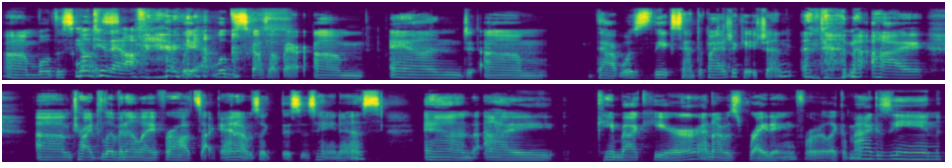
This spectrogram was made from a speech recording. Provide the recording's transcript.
Um, we'll discuss. We'll do that off air. yeah, we'll discuss off air. Um, and um, that was the extent of my education. And then I um, tried to live in LA for a hot second. I was like, this is heinous. And I came back here and I was writing for like a magazine.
